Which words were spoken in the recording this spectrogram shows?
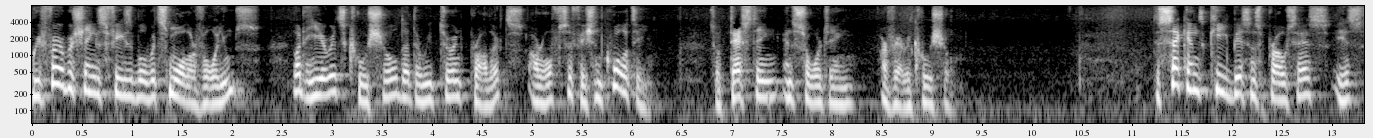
Refurbishing is feasible with smaller volumes, but here it's crucial that the returned products are of sufficient quality. So testing and sorting are very crucial. The second key business process is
